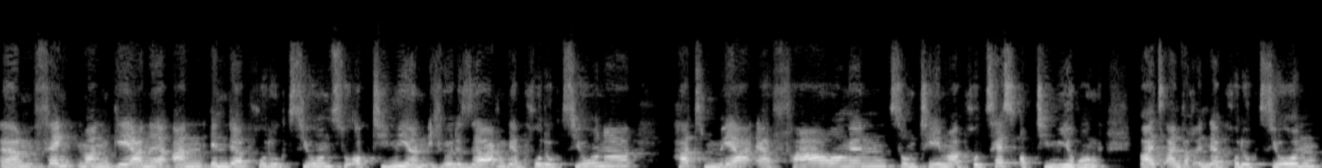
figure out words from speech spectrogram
ähm, fängt man gerne an, in der Produktion zu optimieren. Ich würde sagen, der Produktioner hat mehr Erfahrungen zum Thema Prozessoptimierung, weil es einfach in der Produktion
